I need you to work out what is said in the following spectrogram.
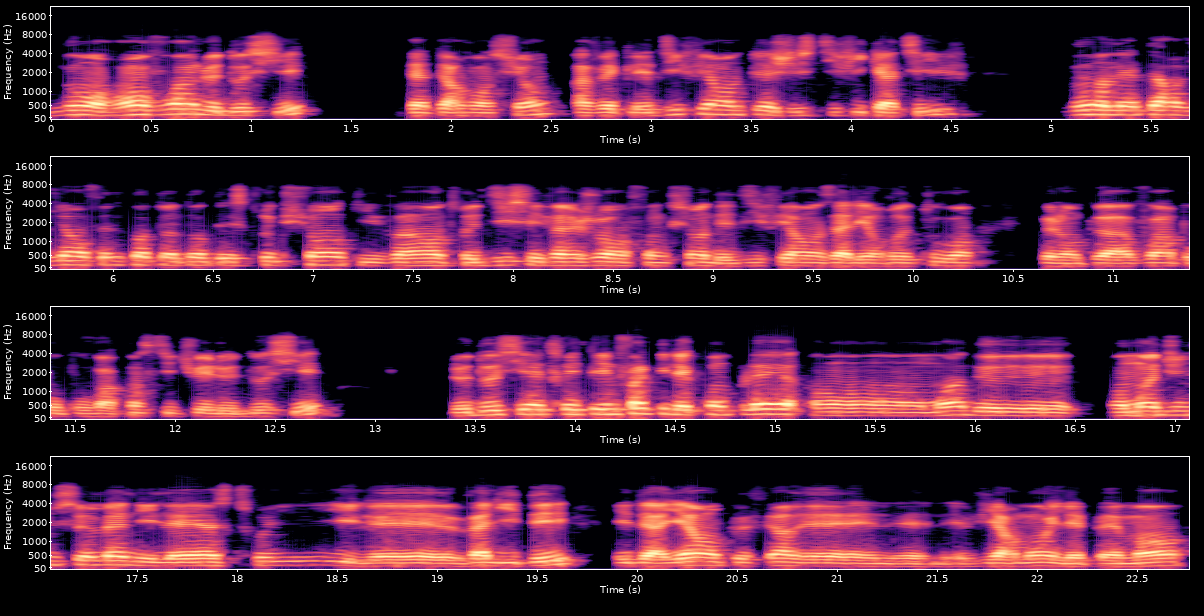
nous, on renvoie le dossier d'intervention avec les différentes pièces justificatives. Nous, on intervient en fin de compte un temps d'instruction qui va entre 10 et 20 jours en fonction des différents allers-retours que l'on peut avoir pour pouvoir constituer le dossier. Le dossier est traité une fois qu'il est complet, en moins d'une semaine, il est instruit, il est validé, et derrière, on peut faire les, virements et les paiements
